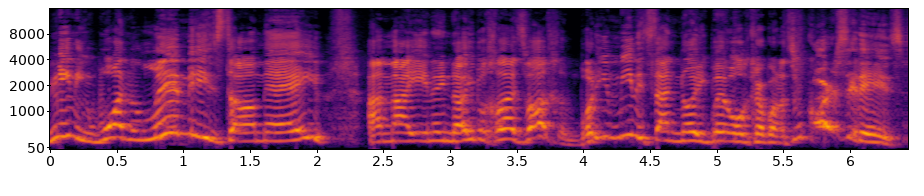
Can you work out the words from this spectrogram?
meaning one limb is tame. What do you mean it's not noig by all carbonates? Of course it is.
